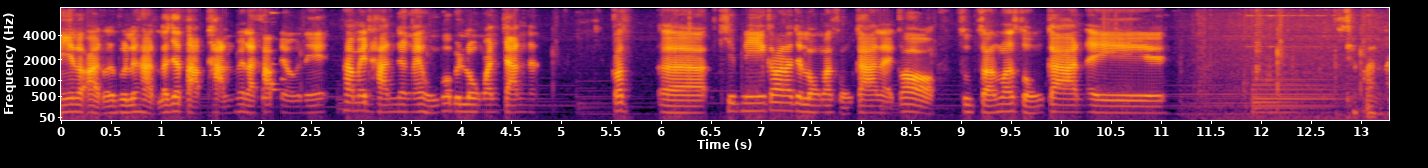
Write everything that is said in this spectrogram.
นี้เราอัดวันพฤหัสแล้วจะตัดทันไหมล่ะครับเดี๋ยววันนี้ ถ้าไม่ทันยังไงผมก็ไปลงวันจันทร์นะก็เอ่อคลิปนี้ก็น่าจะลงวันสงการแหละก็สุขสันต์วันสงการไอเสียงอะไร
